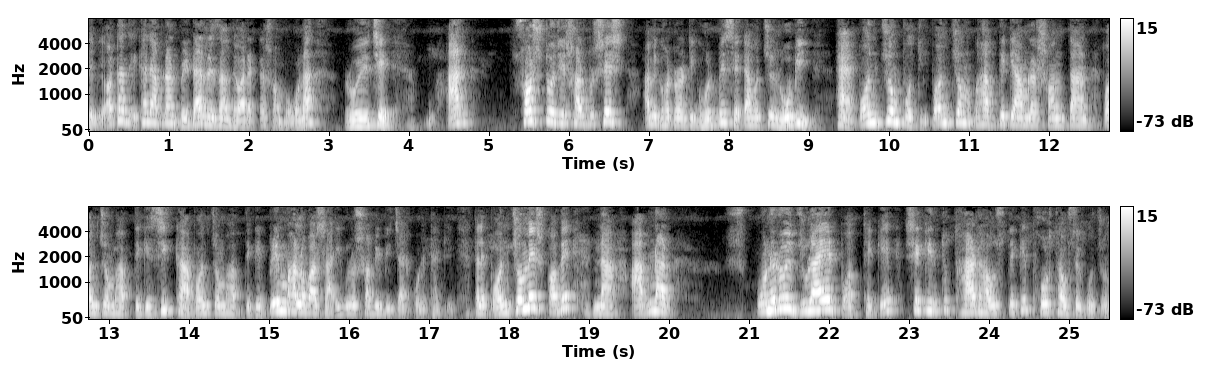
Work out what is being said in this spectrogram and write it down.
দেবে। অর্থাৎ এখানে আপনার বেটার রেজাল্ট দেওয়ার একটা সম্ভাবনা রয়েছে। আর ষষ্ঠ যে সর্বশেষ আমি ঘটনাটি ঘটবে, সেটা হচ্ছে রবি। হ্যাঁ পঞ্চম পতি, পঞ্চম ভাব থেকে আমরা সন্তান, পঞ্চম ভাব থেকে শিক্ষা, পঞ্চম ভাব থেকে প্রেম, ভালোবাসা, এগুলো সবই বিচার করে থাকি। তাহলে পঞ্চমেশ কবে? না, আপনার পনেরোই জুলাইয়ের পর থেকে সে কিন্তু থার্ড হাউস থেকে ফোর্থ হাউসে গোচর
